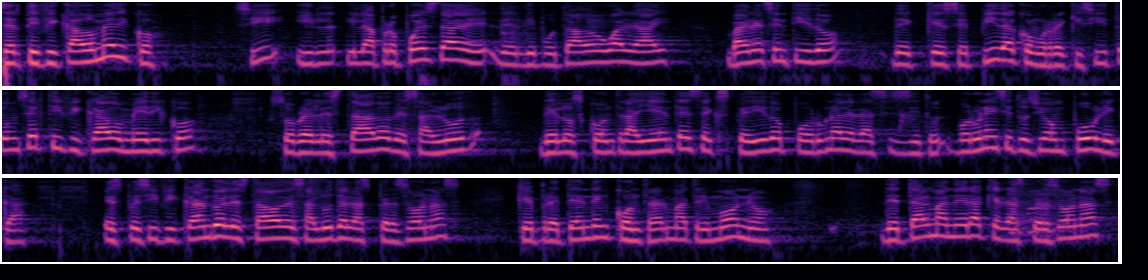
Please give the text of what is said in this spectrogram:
certificado médico. ¿Sí? Y, la propuesta del diputado Walay va en el sentido de que se pida como requisito un certificado médico sobre el estado de salud de los contrayentes expedido por una, de las por una institución pública, especificando el estado de salud de las personas que pretenden contraer matrimonio, de tal manera que las personas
